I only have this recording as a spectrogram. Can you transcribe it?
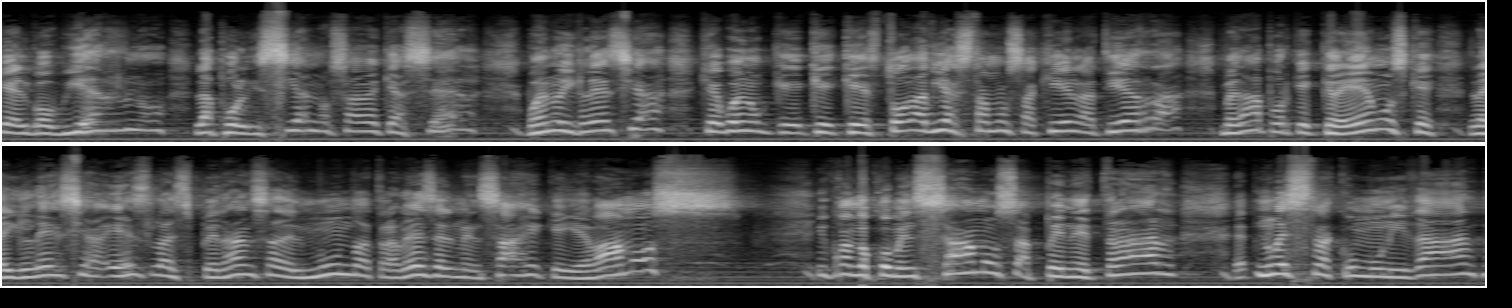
que el gobierno, la policía no sabe qué hacer. Bueno, iglesia, qué bueno que, que todavía estamos aquí en la tierra, ¿verdad? Porque creemos que la iglesia es la esperanza del mundo a través del mensaje que llevamos. Y cuando comenzamos a penetrar eh, nuestra comunidad,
